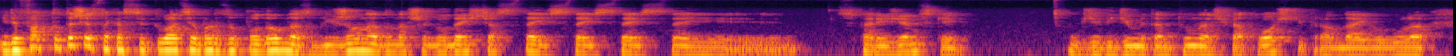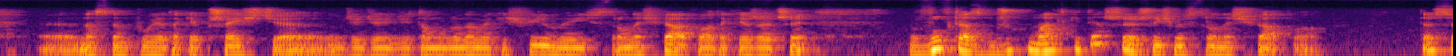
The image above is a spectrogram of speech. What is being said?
I de facto też jest taka sytuacja bardzo podobna, zbliżona do naszego odejścia z tej, z tej, z tej, z tej sfery ziemskiej, gdzie widzimy ten tunel światłości, prawda, i w ogóle e, następuje takie przejście, gdzie, gdzie, gdzie tam oglądamy jakieś filmy i stronę światła, takie rzeczy. Wówczas w brzuchu matki też szliśmy w stronę światła. Też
